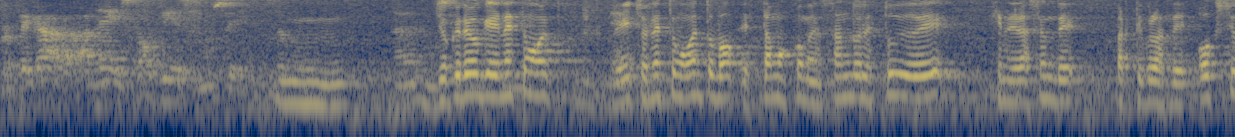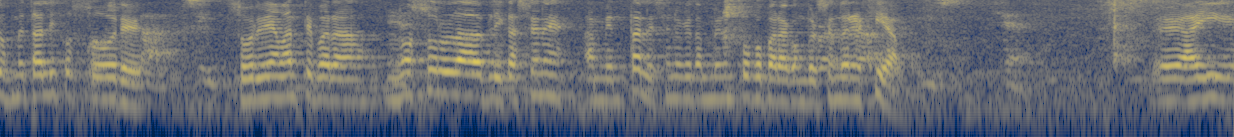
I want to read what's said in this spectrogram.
para pegar anéis, talvez, não sei. Mm? Yo creo que en este momento, de hecho en este momento estamos comenzando el estudio de generación de partículas de óxidos metálicos sobre, sobre diamante para no solo las aplicaciones ambientales, sino que también un poco para conversión de energía. Eh, ahí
